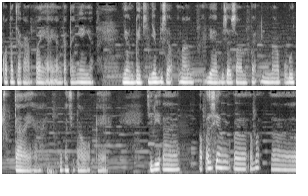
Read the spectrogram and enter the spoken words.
kota Jakarta ya yang katanya ya yang gajinya bisa ya bisa sampai 50 juta ya. Aku kasih tahu oke. Okay. jadi uh, apa sih yang uh, apa uh,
